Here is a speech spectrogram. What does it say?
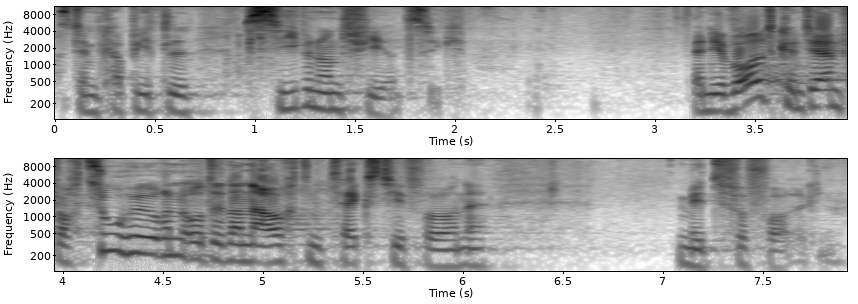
aus dem Kapitel 47. Wenn ihr wollt, könnt ihr einfach zuhören oder dann auch den Text hier vorne mitverfolgen.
